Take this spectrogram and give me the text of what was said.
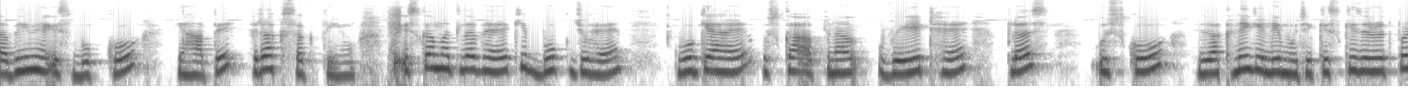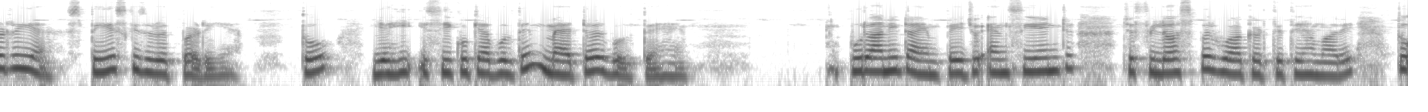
तभी मैं इस बुक को यहाँ पे रख सकती हूँ। तो इसका मतलब है कि बुक जो है, वो क्या है? उसका अपना वेट है प्लस उसको रखने के लिए मुझे किसकी ज़रूरत पड़ रही है? स्पेस की ज़रूरत पड़ रही है। तो यही इसी को क्या बोलते हैं? मैटर बोलते हैं। पुरानी टाइम पे जो एंशियंट जो फिलोसफर हुआ करते थे हमारे तो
